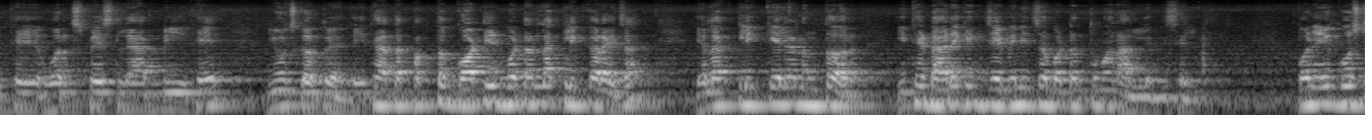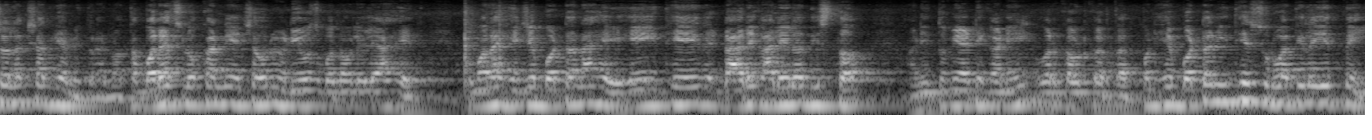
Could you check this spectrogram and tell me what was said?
इथे वर्क स्पेस लॅब मी इथे यूज करतोय. तर इथे आता फक्त गॉट इट बटनला क्लिक करायचा. याला क्लिक केल्यानंतर इथे डायरेक्ट एक जेमिनीचं बटन तुम्हाला आलेलं दिसेल. पण एक गोष्ट लक्षात घ्या मित्रांनो आता बऱ्याच लोकांनी याच्यावर व्हिडिओज बनवलेले आहेत. तुम्हाला हे जे बटन आहे हे इथे डायरेक्ट आलेलं दिसतं आणि तुम्ही या ठिकाणी वर्कआउट करतात. पण हे बटन इथे सुरुवातीला येत नाही.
